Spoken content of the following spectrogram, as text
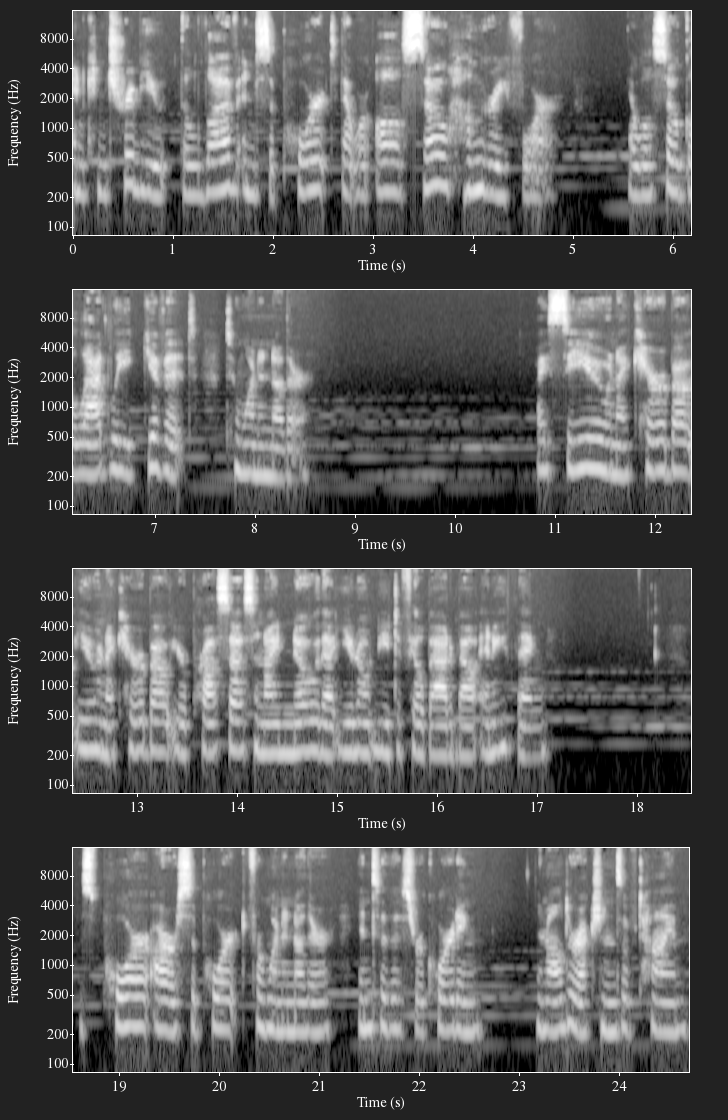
and contribute the love and support that we're all so hungry for, that we'll so gladly give it to one another. I see you and I care about you and I care about your process, and I know that you don't need to feel bad about anything. Let's pour our support for one another into this recording in all directions of time.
